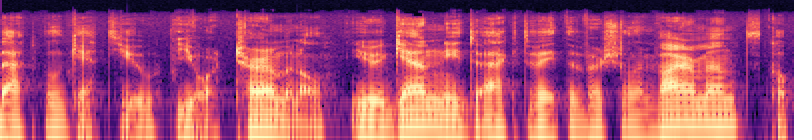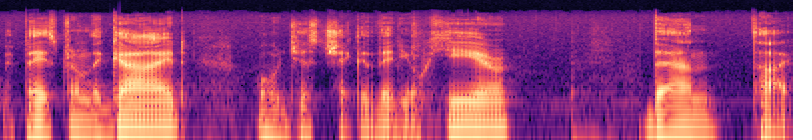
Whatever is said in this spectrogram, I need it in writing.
that will get you your terminal. You again need to activate the virtual environment, copy paste from the guide, or just check the video here. Then type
